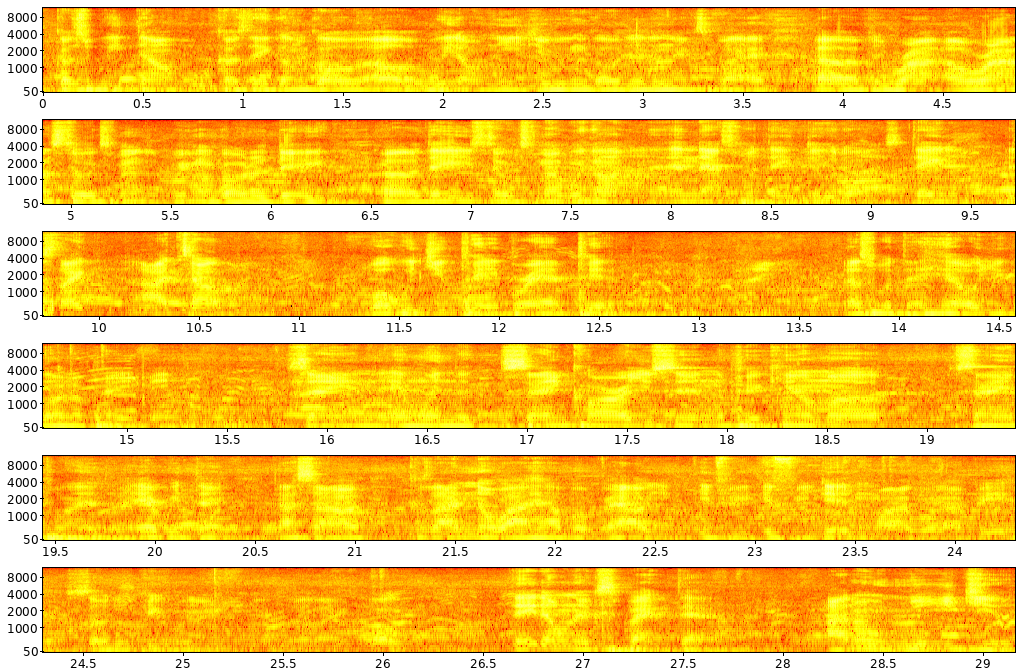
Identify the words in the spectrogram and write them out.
Because we don't, because they're gonna go, oh, we don't need you, we can go to the next flag. Uh, oh, Ron's too expensive, we're gonna go to D. Uh, D's too expensive, we're gonna, and that's what they do to us. They, it's like, I tell them, what would you pay Brad Pitt? That's what the hell you gonna pay me. Saying, and when the same car you send to pick him up, same plan, everything. That's how, because I know I have a value. If you if you didn't, why would I be here? So the people you, they're like, oh, they don't expect that. I don't need you.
